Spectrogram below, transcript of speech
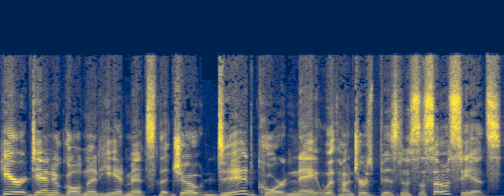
Here, Daniel Goldman, he admits that Joe did coordinate with Hunter's business associates.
